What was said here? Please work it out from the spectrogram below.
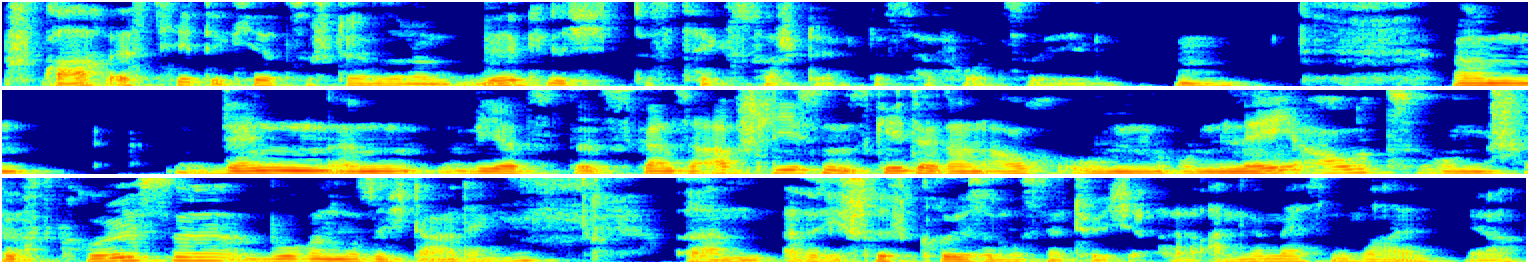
Sprachästhetik herzustellen, sondern wirklich das Textverständnis hervorzuheben. Mhm. Ähm, wenn ähm, wir jetzt das Ganze abschließen, es geht ja dann auch um, um Layout, um Schriftgröße. Woran muss ich da denken? Ähm, also die Schriftgröße muss natürlich äh, angemessen sein. Ja?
